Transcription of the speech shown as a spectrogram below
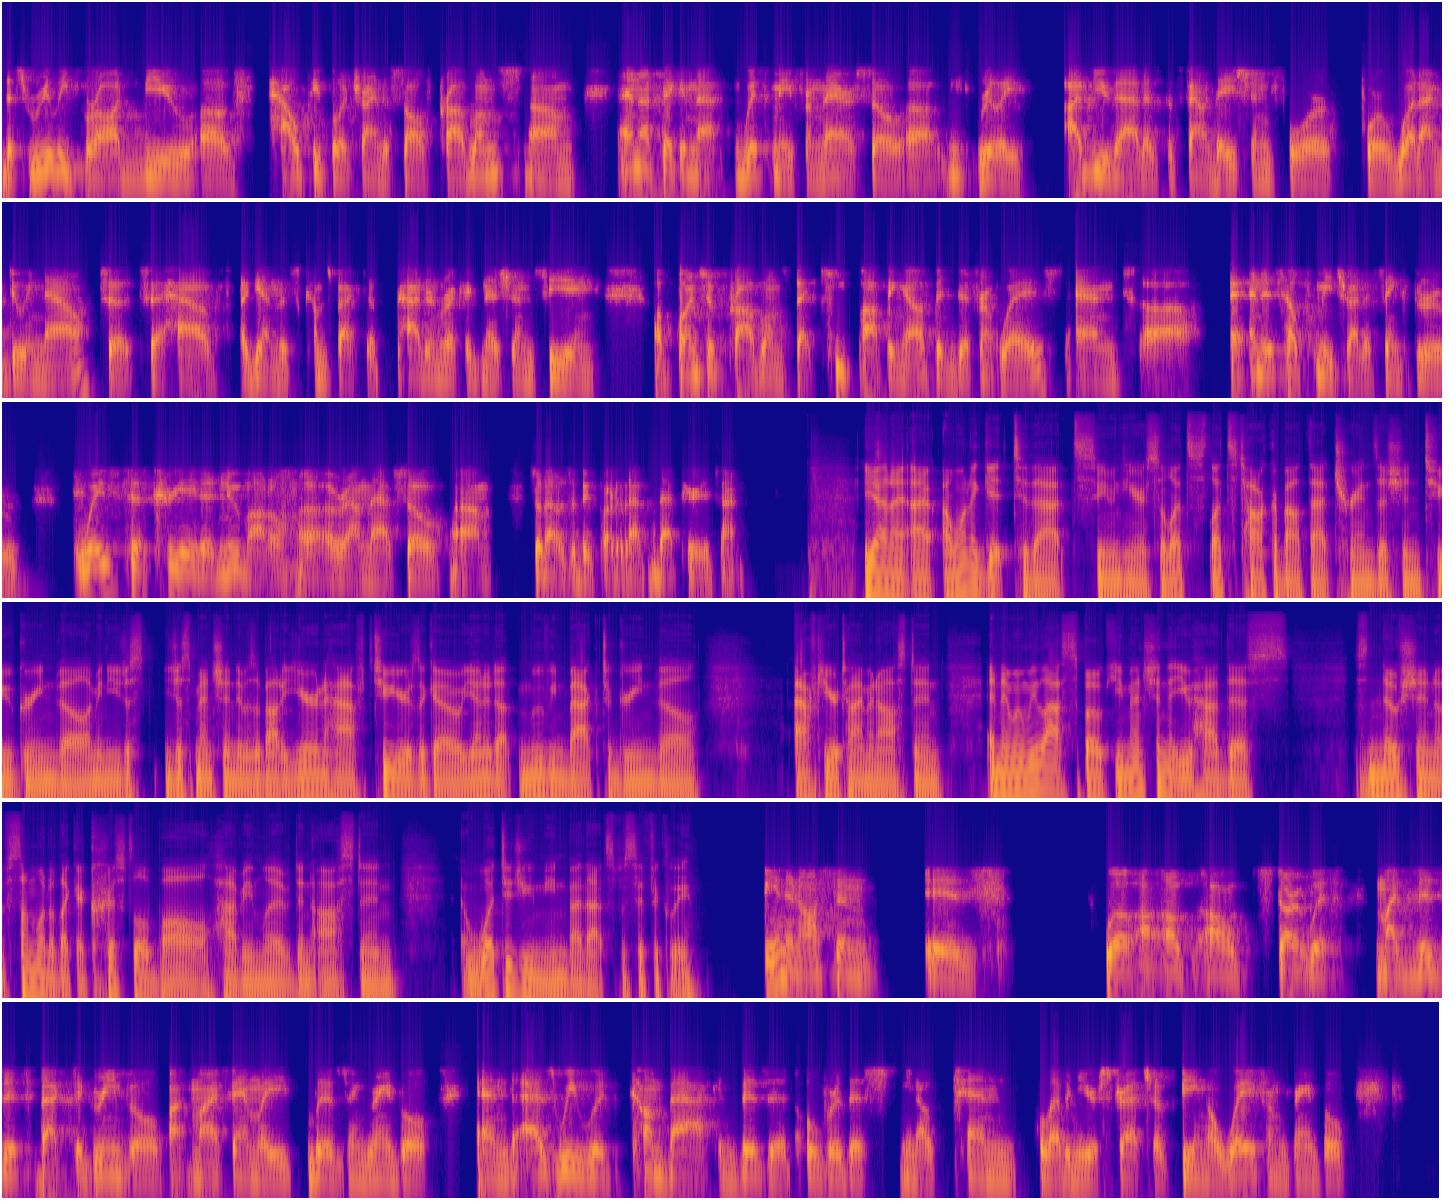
this really broad view of how people are trying to solve problems, um, and I've taken that with me from there. So uh, really, I view that as the foundation for for what I'm doing now to to have again this comes back to pattern recognition, seeing a bunch of problems that keep popping up in different ways, and uh, and it's helped me try to think through ways to create a new model uh, around that. So um, so that was a big part of that that period of time. Yeah, and I, I want to get to that soon here. So let's let's talk about that transition to Greenville. I mean, you just you just mentioned it was about a year and a half, two years ago. You ended up moving back to Greenville after your time in Austin, and then when we last spoke, you mentioned that you had this, this notion of somewhat of like a crystal ball, having lived in Austin. What did you mean by that specifically? Being in Austin is well. I'll, I'll start with my visits back to Greenville. My family lives in Greenville. And as we would come back and visit over this, you know, 10, 11 year stretch of being away from Greenville,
